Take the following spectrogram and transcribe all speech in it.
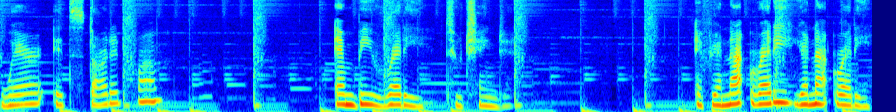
where it started from, and be ready to change it. If you're not ready, you're not ready.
